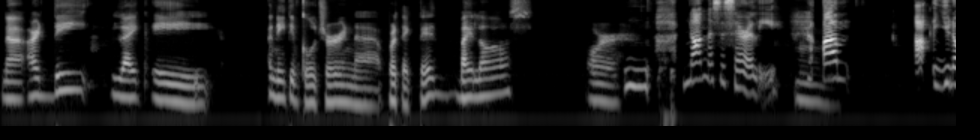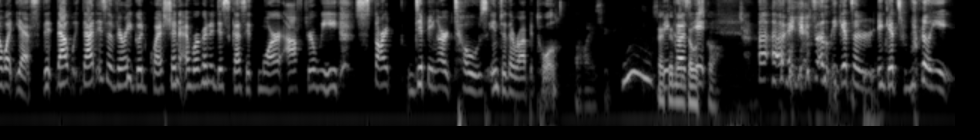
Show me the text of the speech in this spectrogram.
Na are they like a a native culture na protected by laws or Mm, Not necessarily. mm, Um, uh, you know what? Yes, th- that that is a very good question, and we're going to discuss it more after we start dipping our toes into the rabbit hole. okay sige. Because na yung toes it- Uh, uh, it gets a, it gets a it gets really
